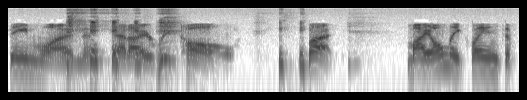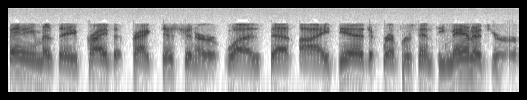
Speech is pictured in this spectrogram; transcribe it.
seen one that I recall. But my only claim to fame as a private practitioner was that I did represent the manager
